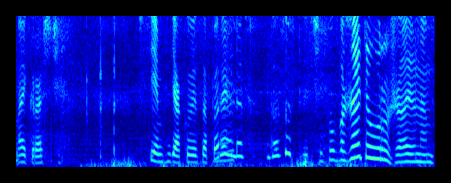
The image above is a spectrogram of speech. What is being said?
найкращі. Всім дякую за перегляд. До зустрічі. Побажайте урожаю нам.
